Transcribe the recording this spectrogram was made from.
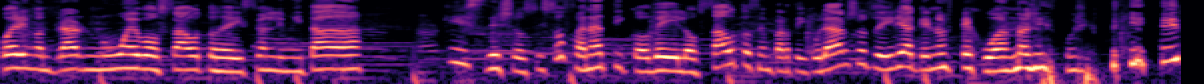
poder encontrar nuevos autos de edición limitada. ¿Qué sé yo? Si sos fanático de los autos en particular, yo te diría que no estés jugando al Need for Speed.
